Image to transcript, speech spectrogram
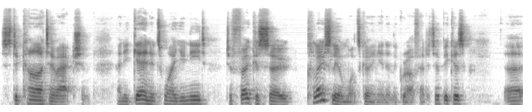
staccato action. And again, it's why you need to focus so closely on what's going in in the graph editor because uh,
